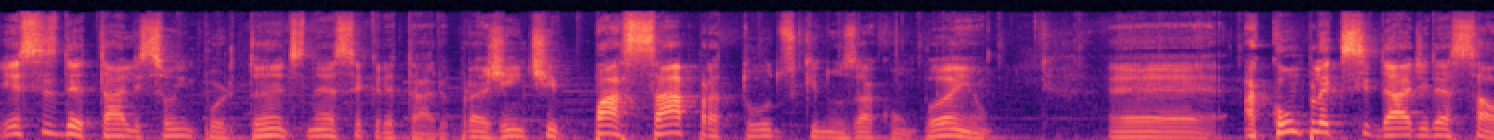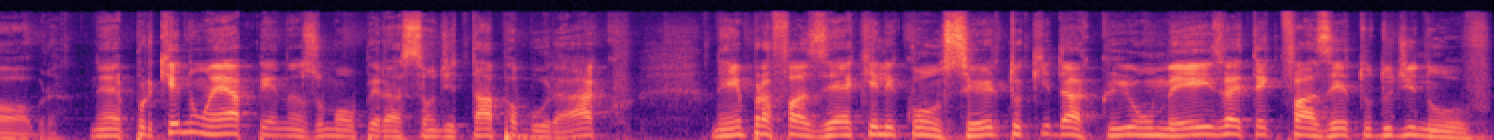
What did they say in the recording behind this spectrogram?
Esses detalhes são importantes, né, secretário, para a gente passar para todos que nos acompanham é, a complexidade dessa obra, né? Porque não é apenas uma operação de tapa-buraco, nem para fazer aquele conserto que daqui um mês vai ter que fazer tudo de novo.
